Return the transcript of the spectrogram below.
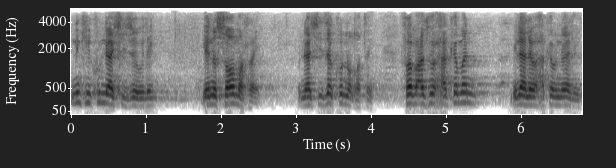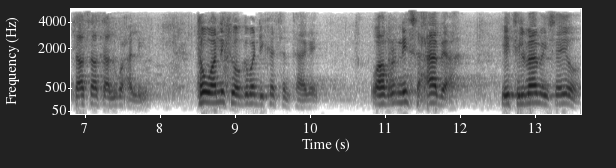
ninkii ku naashizowday yaynu soo maray naashize ku noqotay. Fabcatuu xakaman milahi taasaasaa lagu xaliyey tan waa ninkii oo gabadhii ka santaagay. Nin saxaabi ah. Yay tilmaamaysayo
